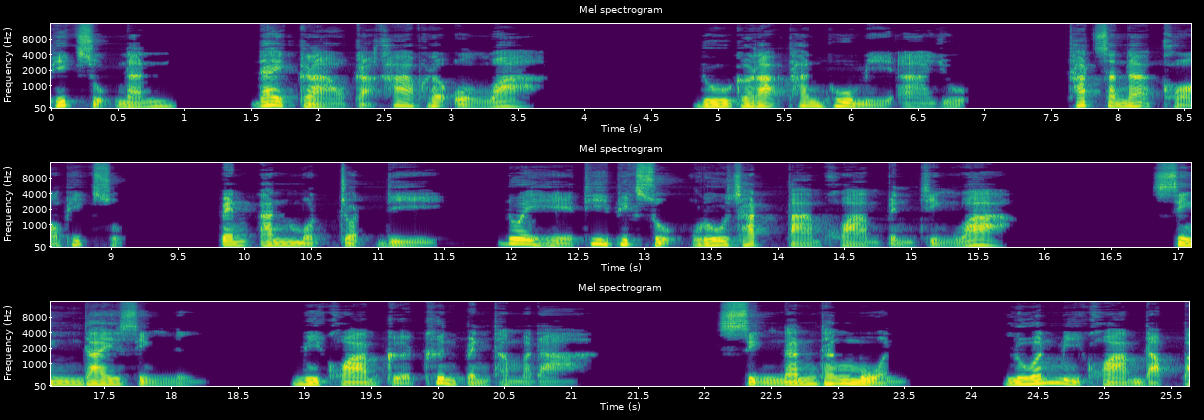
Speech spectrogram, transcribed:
ภิกษุนั้นได้กล่าวกับข้าพระองค์ว่า ดูกระท่านผู้มีอายุ ทัศนะของภิกษุ เป็นอันหมดจดดี ด้วยเหตุที่ภิกษุรู้ชัดตามความเป็นจริงว่า สิ่งใดสิ่งหนึ่ง มีความเกิดขึ้นเป็นธรรมดา สิ่งนั้นทั้งมวล ล้วนมีความดับไป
